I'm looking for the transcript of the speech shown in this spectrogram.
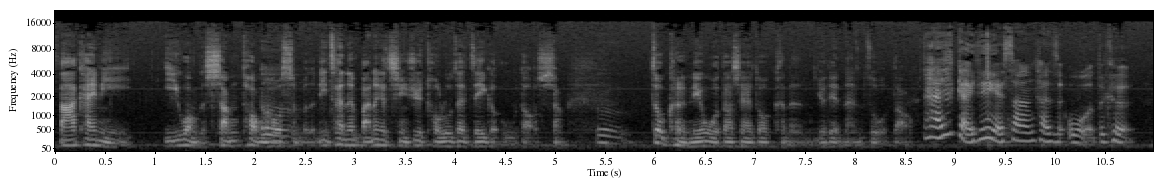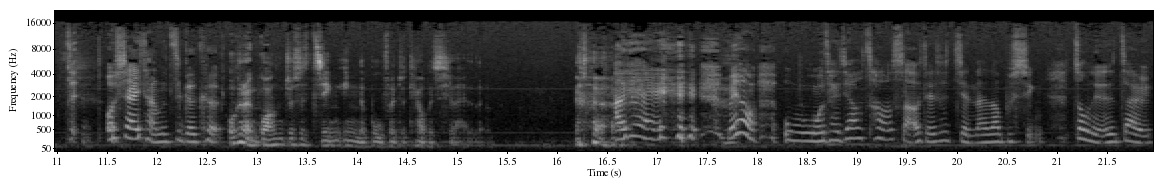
扒开你以往的伤痛或什么的，嗯，你才能把那个情绪投入在这个舞蹈上。嗯，这可能连我到现在都可能有点难做到。还是改天也上上看是我的课，这我下一堂的这个课，我可能光就是精英的部分就跳不起来了。OK，没有我我才教超少，而且是简单到不行。重点是在于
